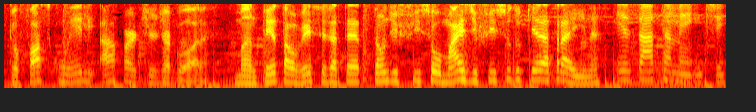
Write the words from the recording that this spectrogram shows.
O que eu faço com ele a partir de agora? Manter talvez seja até tão difícil ou mais difícil do que atrair, né? Exatamente.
